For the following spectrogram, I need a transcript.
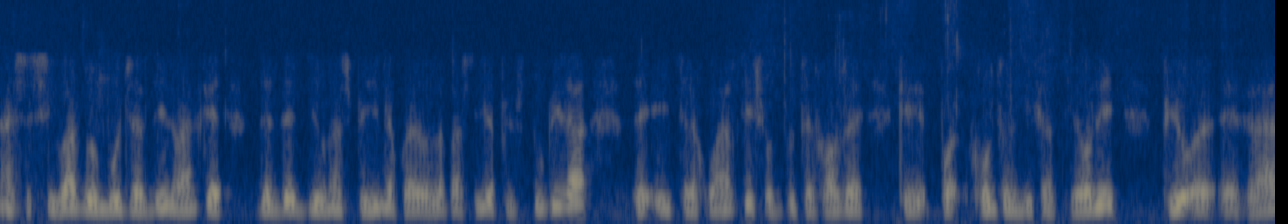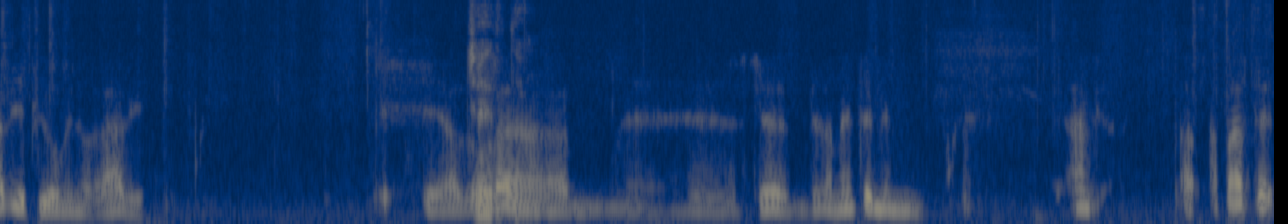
eh, se si guarda un bugiardino anche de, de, di un'aspirina, quella della pastiglia più stupida, eh, i tre quarti sono tutte cose che controindicazioni più eh, gravi e più o meno gravi. E, e allora certo. eh, cioè, veramente anche, a, a, parte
